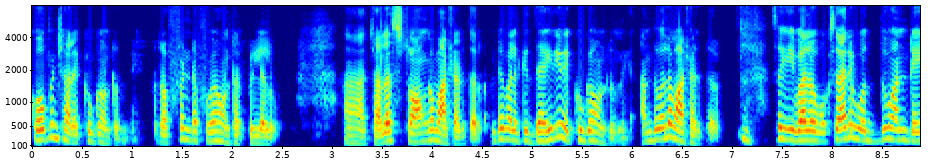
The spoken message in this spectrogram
కోపం చాలా ఎక్కువగా ఉంటుంది. రఫ్ అండ్గా ఉంటారు పిల్లలు. చాలా స్ట్రాంగ్గా మాట్లాడతారు. అంటే వాళ్ళకి ధైర్యం ఎక్కువగా ఉంటుంది. అందువల్ల మాట్లాడతారు. సో ఇవాళ ఒకసారి వద్దు అంటే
